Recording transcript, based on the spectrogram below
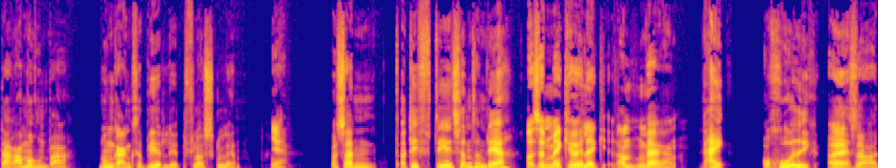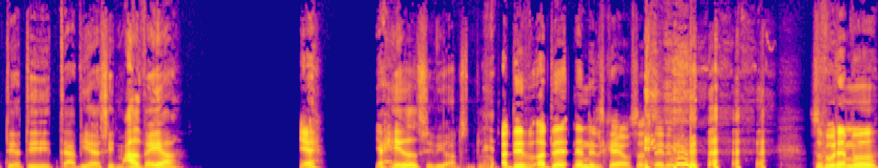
Der rammer hun bare. Nogle gange så bliver det lidt floskeland. Og, sådan, og det, det er sådan, som det er. Og så, man kan jo heller ikke ramme den hver gang. Nej, overhovedet ikke. Og altså, det, det, der, vi har set meget værre. Ja. Jeg havde C.V. Jørgensen. Og, det, og det, den elsker jeg jo så stadigvæk. så på den måde.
